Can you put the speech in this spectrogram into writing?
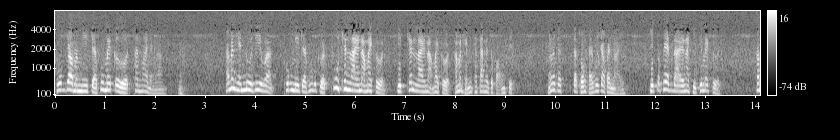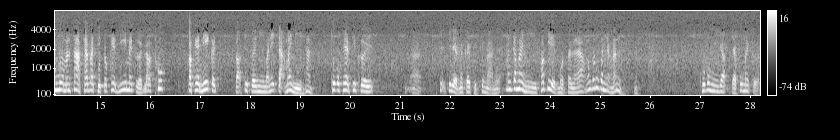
ทุกย่อมมันมีแก่ผู้ไม่เกิดท่านว่าอย่างนั้นถ้ามันเห็นดูสิว่า ทุกมีแก่ผู้เกิด ผู้เช่นไรน่ะไม่เกิด จิตเช่นไรน่ะ ไม่เกิดถ้ามันเห็นชัดๆในเจ้าของสิแล้วจะจะสงสัยพระเจ้าไปไหน จิตประเภทใดนะจิตที่ไม่เกิด ถ้าเมื่อมันทราบชัดว่าจิตประเภทนี้ไม่เกิดแล้วทุกประเภทนี้ก็ที่เคยมีมานี้จะไม่มีท่านทุกประเภทที่เคยกิเลสมันเคยผิดขึ้นมาเนี่ย มันก็ไม่มีเพราะกิเลสหมดไปแล้ว มันก็รู้กันอย่างนั้น ทุกก็มีเยอะแต่ผู้ไม่เกิด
